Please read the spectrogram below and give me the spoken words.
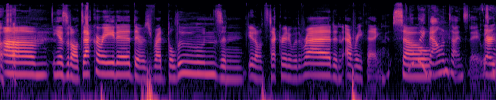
um, he has it all decorated. There's red balloons, and you know, it's decorated with red and everything. It looked So like Valentine's Day. It was Very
